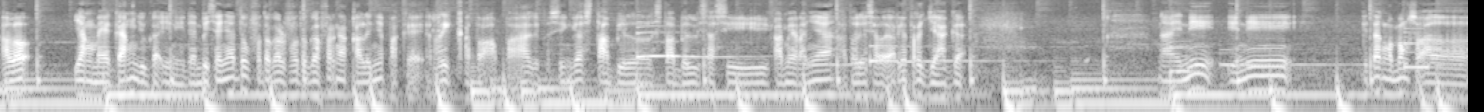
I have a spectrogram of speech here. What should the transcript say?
Kalau yang megang juga ini. Dan biasanya tuh fotografer-fotografer ngakalinya pakai rig atau apa gitu sehingga stabil stabilisasi kameranya atau DSLR-nya terjaga. Nah ini ini kita ngomong soal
